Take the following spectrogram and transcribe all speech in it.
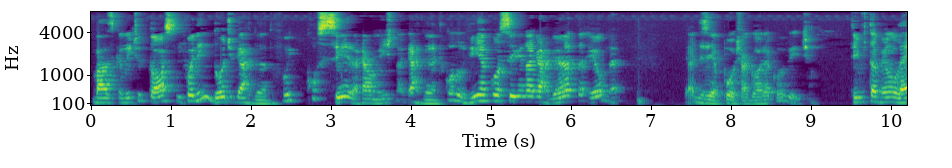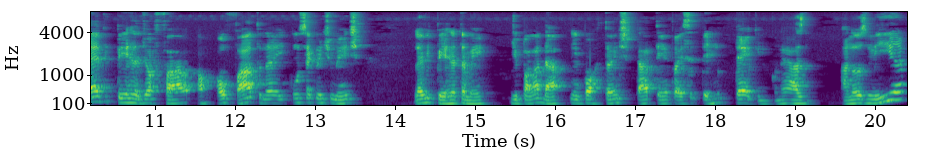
basicamente tosse, não foi nem dor de garganta, foi coceira realmente na garganta. Quando vinha coceira na garganta, eu né, já dizia, poxa, agora é Covid. Tive também uma leve perda de olfato, né, e consequentemente leve perda também de paladar. É importante estar atento a esse termo técnico, né, anosmia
